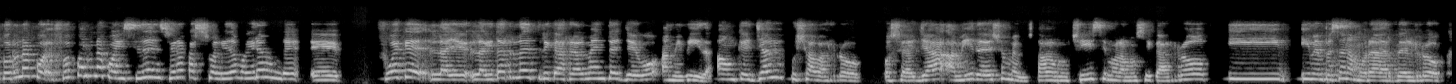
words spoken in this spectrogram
por una, fue por una coincidencia, una casualidad muy grande, eh, fue que la, la, guitarra eléctrica realmente llegó a mi vida, aunque ya yo escuchaba rock. O sea, ya a mí de hecho me gustaba muchísimo la música rock y, y me empecé a enamorar del rock.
